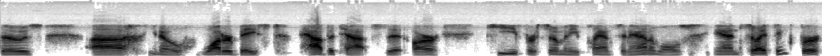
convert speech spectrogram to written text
those uh, you know water-based habitats that are key for so many plants and animals. And so I think for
